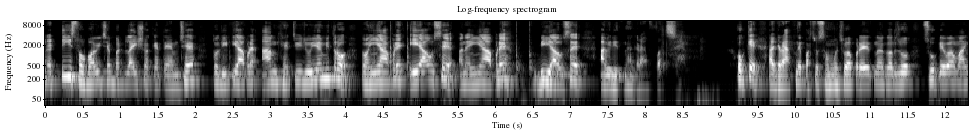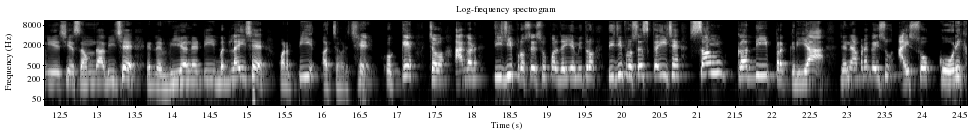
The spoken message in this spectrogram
અને ટી સ્વાભાવિક છે બદલાઈ શકે તેમ છે, તો લીટી આપણે આમ ખેંચવી જોઈએ મિત્રો. તો અહીંયા આપણે એ આવશે અને અહીંયા આપણે બી આવશે. આવી રીતના ગ્રાફ વધશે. ઓકે, આ ગ્રાફને પાછું સમજવા પ્રયત્ન કરજો. શું કહેવા માંગીએ છીએ? સમદાબી છે, એટલે વી અને ટી બદલાય છે, પણ પી અચળ છે. ઓકે, ચલો આગળ ત્રીજી પ્રોસેસ ઉપર જઈએ મિત્રો. ત્રીજી પ્રોસેસ કઈ છે? સમકદી પ્રક્રિયા, જેને આપણે કહીશું આઇસોકોરિક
